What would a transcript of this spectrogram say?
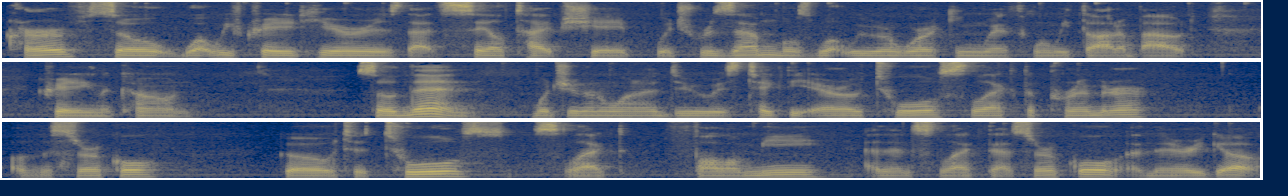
curve. So what we've created here is that sail type shape which resembles what we were working with when we thought about creating the cone. So then what you're going to want to do is take the arrow tool, select the perimeter of the circle, go to tools, select follow me, and then select that circle, and there you go.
